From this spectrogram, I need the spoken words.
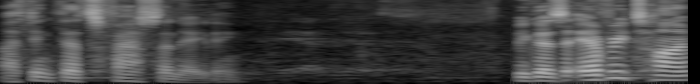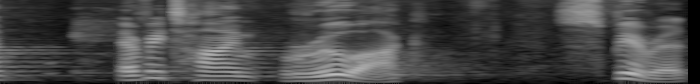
I think that's fascinating. Because every time, every time Ruach, spirit,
